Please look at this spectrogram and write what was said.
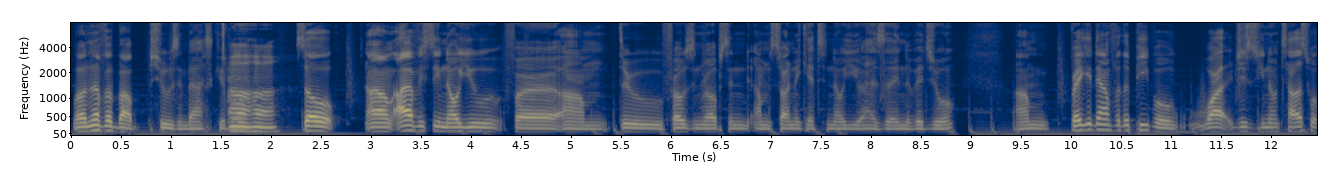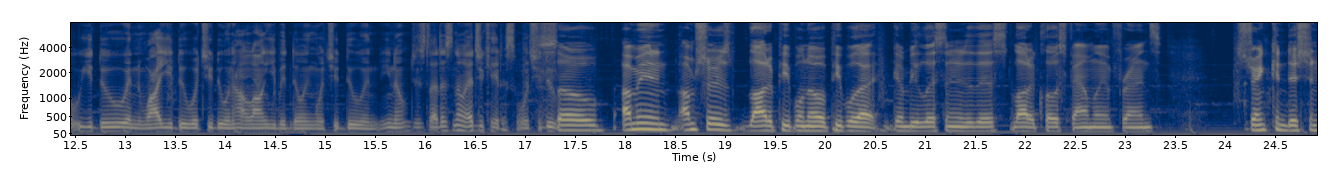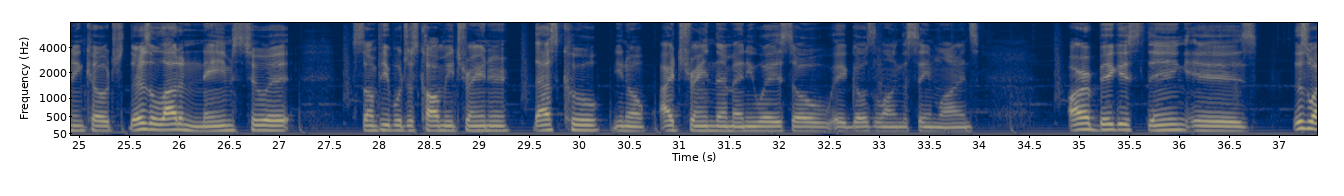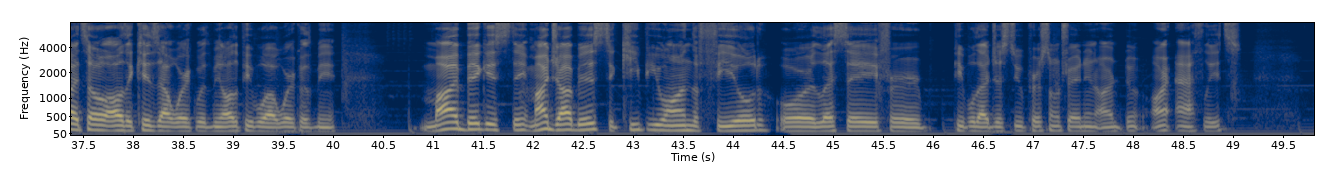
Well, enough about shoes and basketball. Uh huh. So um, I obviously know you for um, through Frozen Ropes, and I'm starting to get to know you as an individual. Um, break it down for the people. Why? Just you know, tell us what you do and why you do what you do and how long you've been doing what you do, and you know, just let us know, educate us on what you do. So, I mean, I'm sure a lot of people know people that gonna be listening to this. A lot of close family and friends. Strength conditioning coach. There's a lot of names to it. Some people just call me trainer. That's cool. You know, I train them anyway, so it goes along the same lines. Our biggest thing is this is why I tell all the kids that work with me, all the people that work with me. My biggest thing, my job is to keep you on the field, or let's say for people that just do personal training aren't do, aren't athletes.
